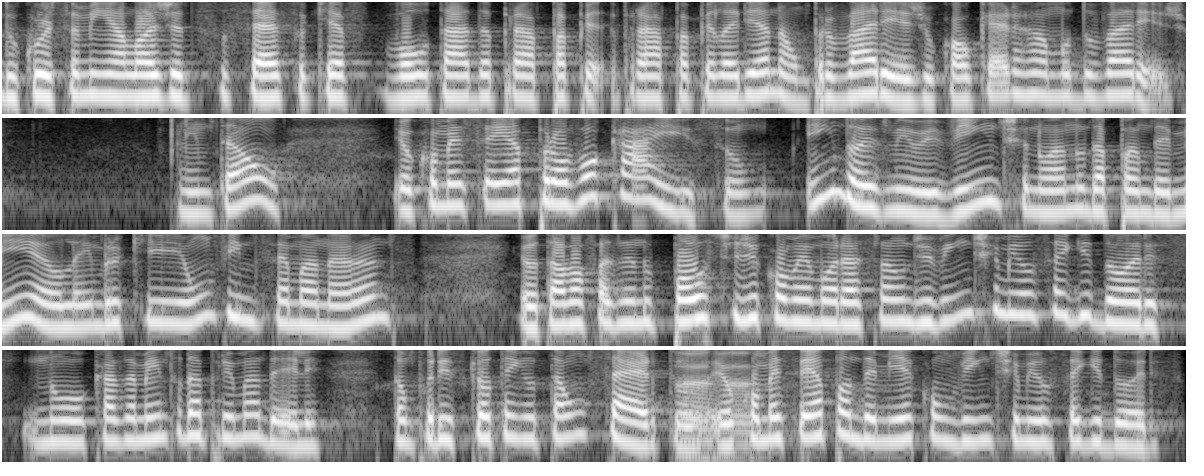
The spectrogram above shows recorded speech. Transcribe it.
do curso Minha Loja de Sucesso, que é voltada para papelaria, não, para o varejo, qualquer ramo do varejo. Então, eu comecei a provocar isso. Em 2020, no ano da pandemia, eu lembro que um fim de semana antes, eu estava fazendo post de comemoração de 20 mil seguidores no casamento da prima dele. Então, por isso que eu tenho tão certo. Uhum. Eu comecei a pandemia com 20 mil seguidores.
